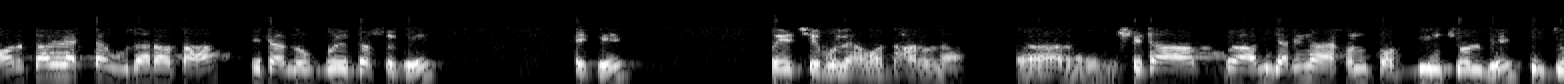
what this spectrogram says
সরকারের একটা উদারতা এটা নব্বই দশকে থেকে হয়েছে বলে আমার ধারণা। সেটা আমি জানি না এখন কতদিন চলবে কিন্তু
